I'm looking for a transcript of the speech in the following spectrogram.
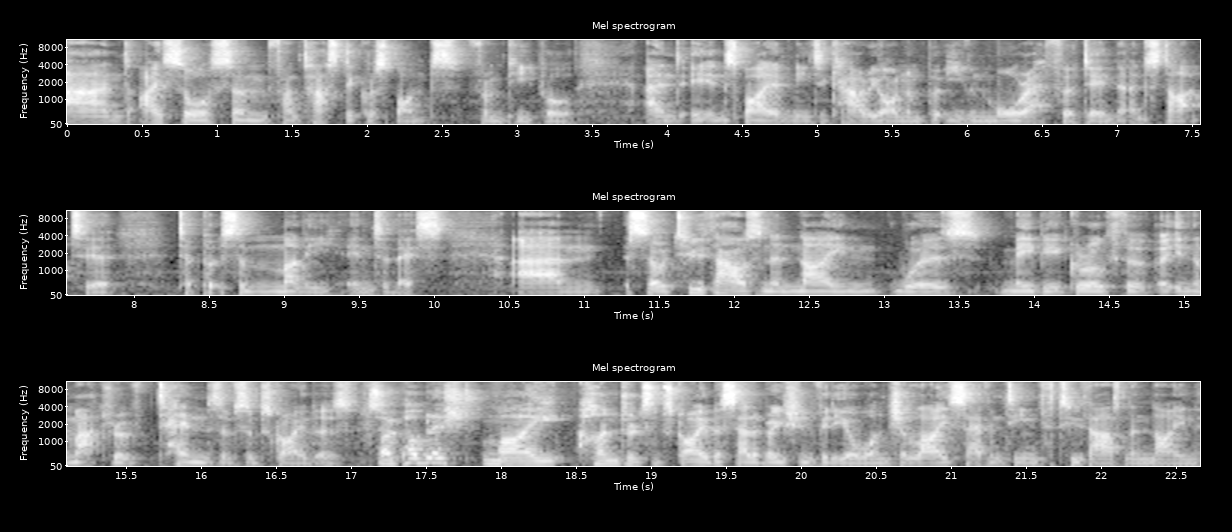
And I saw some fantastic response from people and it inspired me to carry on and put even more effort in and start to to put some money into this. Um, so 2009 was maybe a growth of, in the matter of tens of subscribers. So I published my 100 subscriber celebration video on July 17th, 2009.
